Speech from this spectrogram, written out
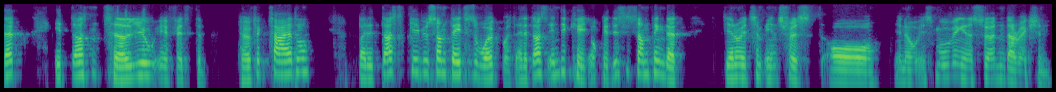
that it doesn't tell you if it's the perfect title but it does give you some data to work with and it does indicate okay this is something that generates some interest or you know is moving in a certain direction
